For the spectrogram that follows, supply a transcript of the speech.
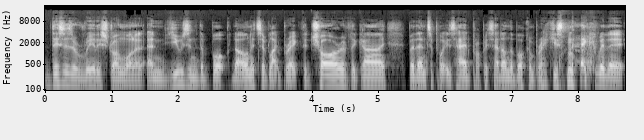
This is a really strong one, and, and using the book not only to like break the jaw of the guy, but then to put his head, prop his head on the book, and break his neck with it.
